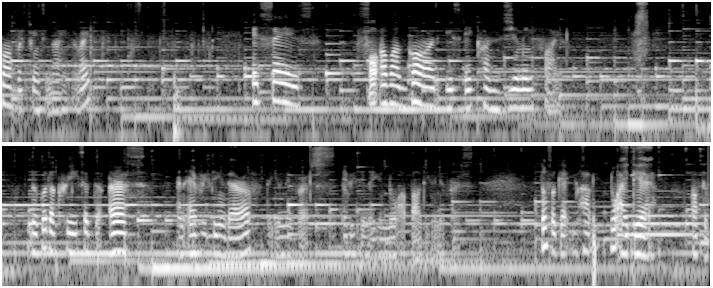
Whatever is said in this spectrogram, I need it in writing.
12 verse 29, alright? It says, For our God is a consuming fire. The God that created the earth and everything thereof, the universe, everything that you know about the universe. Don't forget, you have no idea of the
